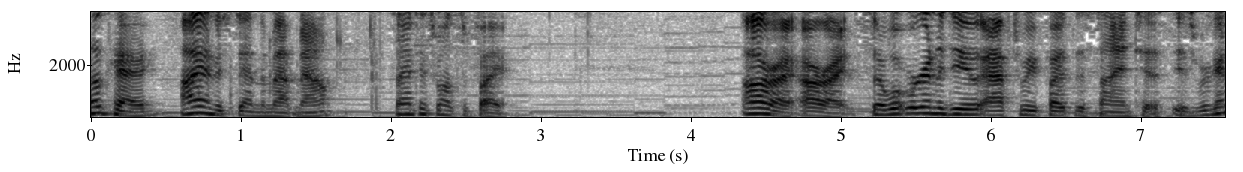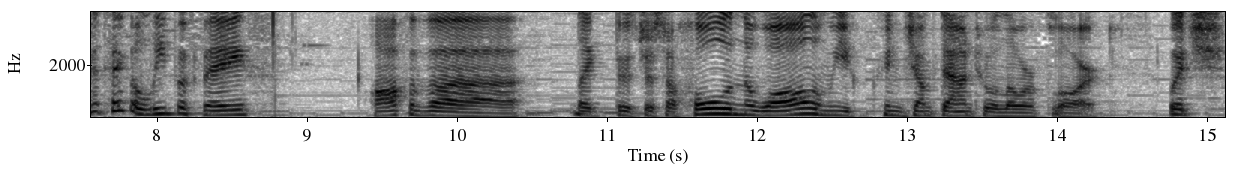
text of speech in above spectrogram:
Okay, I understand the map now. Scientist wants to fight. Alright, alright. So what we're gonna do after we fight the scientist is we're gonna take a leap of faith off of a like there's just a hole in the wall and we can jump down to a lower floor. Which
